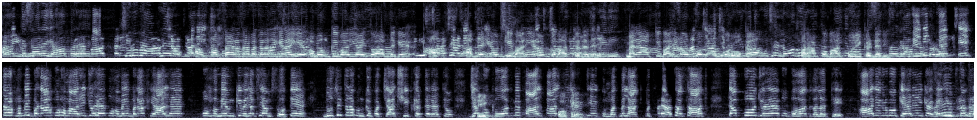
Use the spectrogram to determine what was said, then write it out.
आपकी सारे यहाँ पर शुरू में आपने आप सारा साहब देखिए अब उनकी बारी आई तो आप देखें। आप देखें उनकी बारी है उनको बात करने दें। मैंने आपकी बारी में उनको उनको रोका और आपको बात पूरी करने दी। एक तरफ़ हमें बड़ा वो हमारे जो है वो हमें बड़ा ख्याल है वो हमें उनकी वजह से हम सोते हैं। दूसरी चार्जशीट करते रहते हो। जब वो गोद में पाल पाल। बैठे हुकूमत में लाके बिठाया था साथ तब वो जो है वो बहुत गलत थे। आज अगर वो कह रहे हैं कि तो तो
